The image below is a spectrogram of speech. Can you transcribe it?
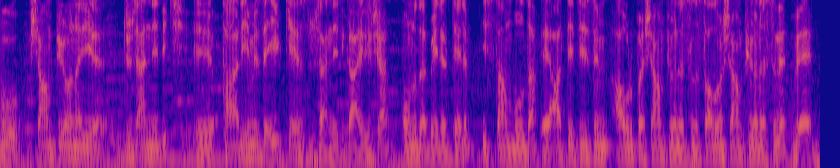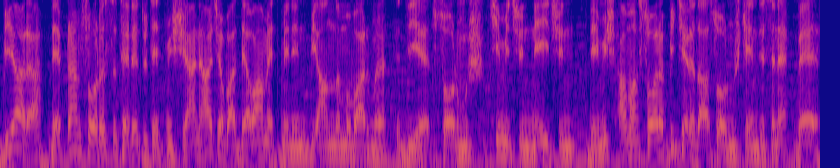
bu şampiyonayı düzenledik. E, tarihimizde ilk kez düzenledik ayrıca. Onu da belirtelim. İstanbul'da e, atletizm Avrupa şampiyonasını, salon şampiyonasını ve bir ara deprem sonrası tereddüt etmiş. Yani acaba devam etmenin bir anlamı var mı diye sormuş. Kim için, ne için demiş ama sonra bir kere daha sormuş kendisine ve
